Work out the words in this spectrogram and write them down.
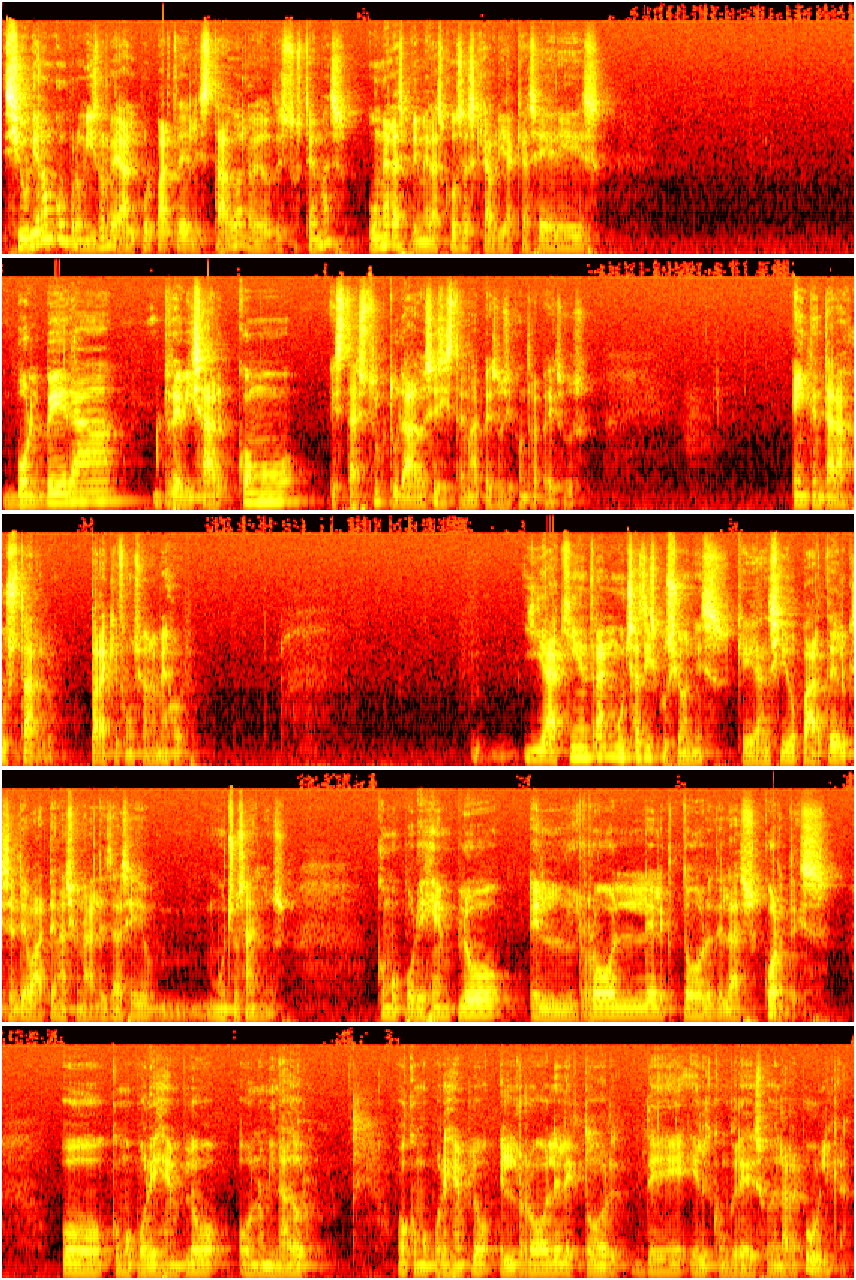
Si hubiera un compromiso real por parte del Estado alrededor de estos temas, una de las primeras cosas que habría que hacer es volver a revisar cómo está estructurado ese sistema de pesos y contrapesos e intentar ajustarlo para que funcione mejor. Y aquí entran muchas discusiones que han sido parte de lo que es el debate nacional desde hace muchos años, como por ejemplo el rol elector de las cortes, o como por ejemplo o nominador, o como por ejemplo el rol elector del Congreso de la República.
